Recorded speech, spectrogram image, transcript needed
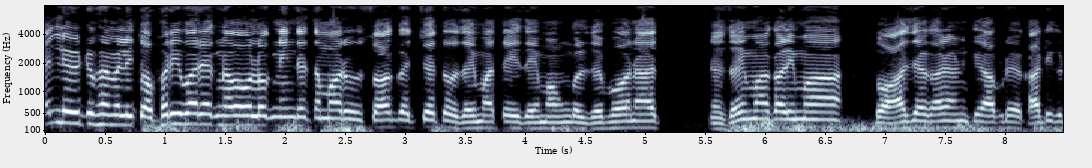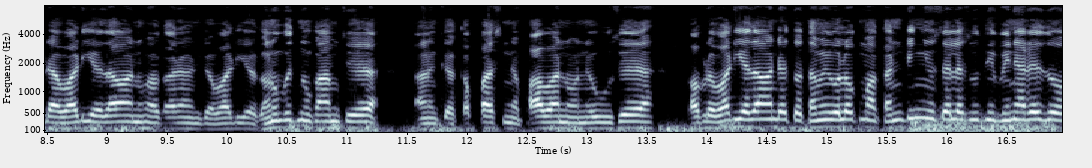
હેલો યુટ્યુબ ફેમિલી તો ફરી વાર એક નવા વ્લોગની અંદર તમારું સ્વાગત છે. તો જય માતા જય મા મંગલ, જય ભવનાથ ને જય મા કાળીમાં. તો આજે કારણ કે આપણે કાટીકડા વાડીએ જવાનું હોય કારણ કે વાડીએ ઘણું બધું કામ છે, કારણ કે કપાસને પાવાનું ને એવું છે. આપણે વાડીએ જવાનું તો તમે વ્લોગમાં કન્ટિન્યુ છેલ્લે સુધી બિના રહેજો.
